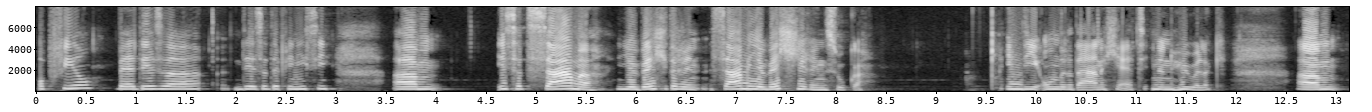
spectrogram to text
opviel bij deze, deze definitie, um, is het samen je, weg erin, samen je weg hierin zoeken. In die onderdanigheid, in een huwelijk. Um,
